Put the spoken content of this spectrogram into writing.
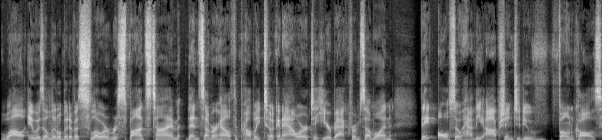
while it was a little bit of a slower response time than Summer Health, it probably took an hour to hear back from someone. They also have the option to do phone calls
